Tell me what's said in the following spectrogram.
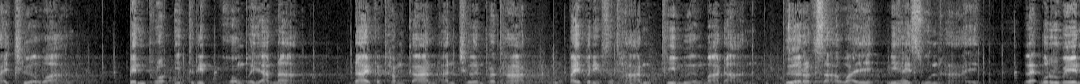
ายเชื่อว่า เป็นเพราะอิทธิฤทธิ์ของพญานาค ได้กระทำการอัญเชิญพระธาตุไปประดิษฐานที่เมืองบาดาล เพื่อรักษาไว้มิให้สูญหาย และบริเวณ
